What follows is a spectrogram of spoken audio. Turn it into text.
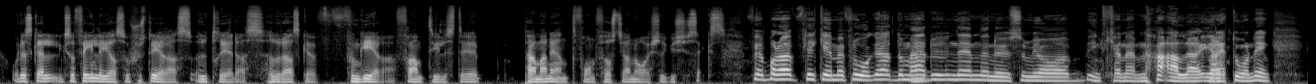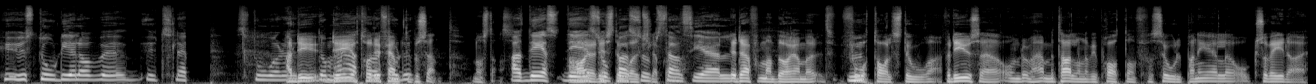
Och det ska liksom finläggas och justeras och utredas hur det här ska fungera fram tills det är permanent från 1 januari 2026. Får jag bara flika in med en fråga. De här mm. du nämner nu som jag inte kan nämna alla i Nej. rätt ordning. Hur stor del av eh, utsläpp står ja, det, de det, här Jag tror det är 50 procent någonstans. Alltså det är, det är ja, så pass substantiell... Det är därför man börjar med ett mm. fåtal mm. stora. För det är ju så här om de här metallerna vi pratar om för solpaneler och så vidare.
